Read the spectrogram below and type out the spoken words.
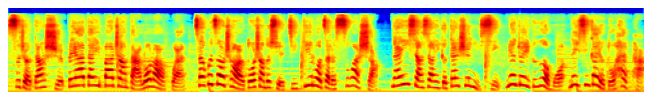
死者当时被阿呆一巴掌打落了耳环，才会造成耳朵上的血迹滴落在了丝袜上。难以想象一个单身女性面对一个恶魔，内心该有多害怕。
